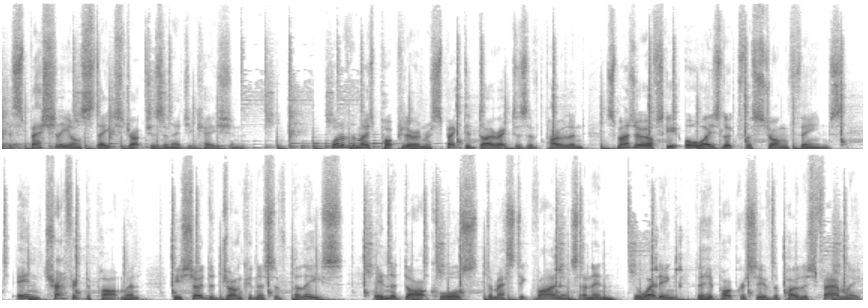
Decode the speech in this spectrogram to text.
especially on state structures and education. One of the most popular and respected directors of Poland, Smarzowski always looked for strong themes. In Traffic Department, he showed the drunkenness of police. In The Dark Horse, domestic violence. And in The Wedding, the hypocrisy of the Polish family.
